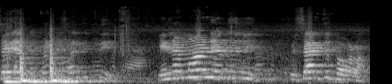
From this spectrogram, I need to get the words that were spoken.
சரி அந்த பெண்ணை சந்தித்து. என்னம்மான்னு விசாரித்து போகலாம்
